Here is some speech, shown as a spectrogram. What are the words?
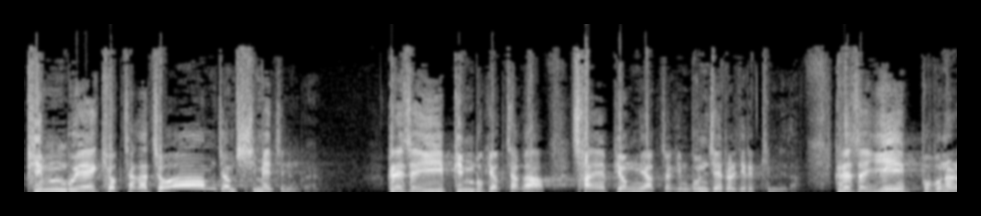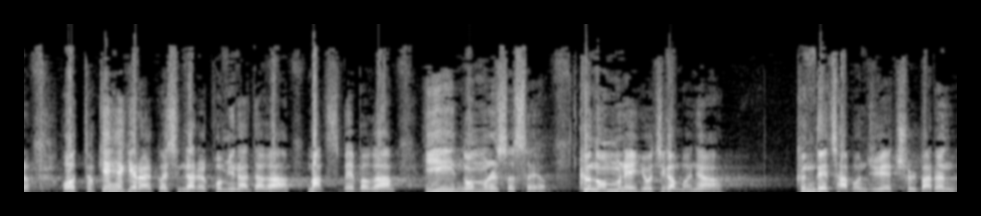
빈부의 격차가 점점 심해지는 거예요. 그래서 이 빈부 격차가 사회 병리학적인 문제를 일으킵니다. 그래서 이 부분을 어떻게 해결할 것인가를 고민하다가 막스 베버가 이 논문을 썼어요. 그 논문의 요지가 뭐냐? 근대 자본주의의 출발은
